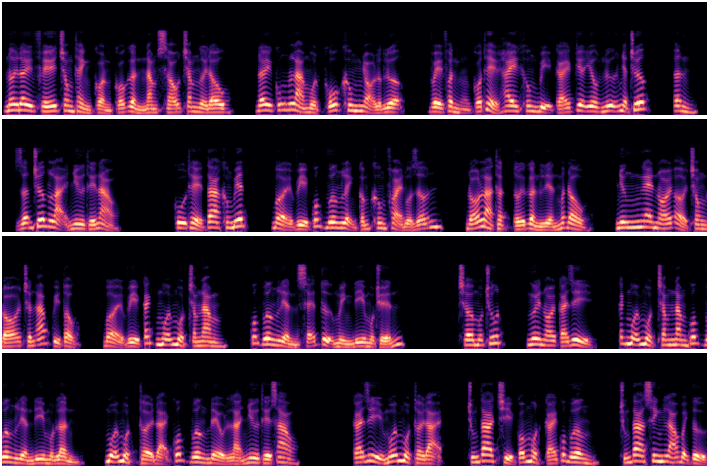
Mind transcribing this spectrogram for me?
nơi đây phế trong thành còn có gần năm sáu trăm người đâu, đây cũng là một cỗ không nhỏ lực lượng, về phần có thể hay không bị cái kia yêu nữ nhận trước, ân, dẫn trước lại như thế nào. Cụ thể ta không biết, bởi vì quốc vương lệnh cấm không phải đùa giỡn, đó là thật tới gần liền mất đầu, nhưng nghe nói ở trong đó chấn áp quỷ tộc, bởi vì cách mỗi một trăm năm, quốc vương liền sẽ tự mình đi một chuyến. Chờ một chút, ngươi nói cái gì? Cách mỗi một trăm năm quốc vương liền đi một lần, mỗi một thời đại quốc vương đều là như thế sao? Cái gì mỗi một thời đại, chúng ta chỉ có một cái quốc vương, chúng ta sinh lão bệnh tử,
